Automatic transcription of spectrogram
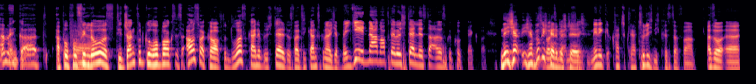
Oh mein Gott. Apropos Ah. viel los. Die Junkfood Guru Box ist ausverkauft und du hast keine bestellt. Das weiß ich ganz genau. Ich habe mir jeden Namen auf der Bestellliste ausgeguckt. Nee, Quatsch. Nee, ich habe ich hab wirklich Ich keine bestellt. Nee, nee, Quatsch, natürlich nicht, Christopher. Also, äh,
